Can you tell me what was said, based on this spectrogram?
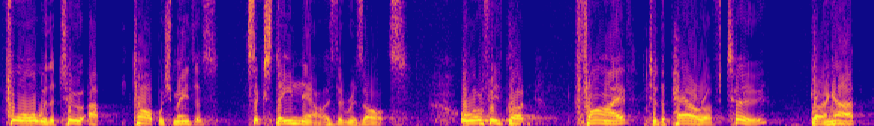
4 with a 2 up top, which means it's 16 now as the results. Or if we've got 5 to the power of 2 going up,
